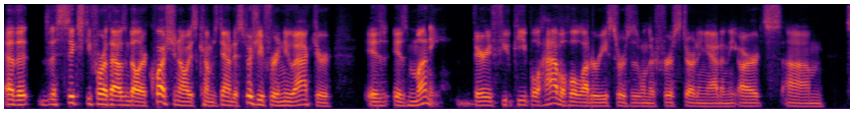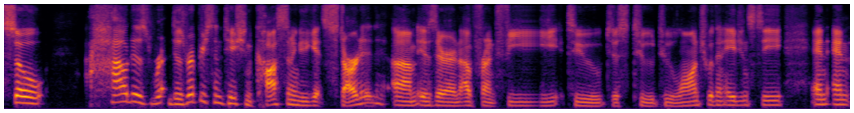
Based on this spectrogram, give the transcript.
Now, the the sixty four thousand dollar question always comes down to, especially for a new actor, is is money. Very few people have a whole lot of resources when they're first starting out in the arts. Um, so how does does representation cost something to get started? Um, is there an upfront fee to just to to launch with an agency? And and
